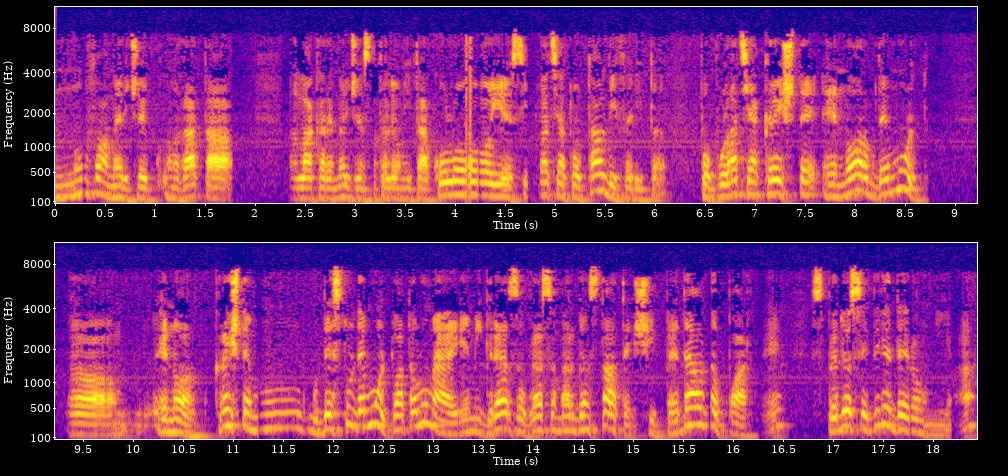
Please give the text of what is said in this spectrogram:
nu va merge în rata la care merge în Statele Unite. Acolo e situația total diferită. Populația crește enorm de mult. Uh, enorm. Crește destul de mult. Toată lumea emigrează, vrea să meargă în state. Și pe de altă parte, spre deosebire de România,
